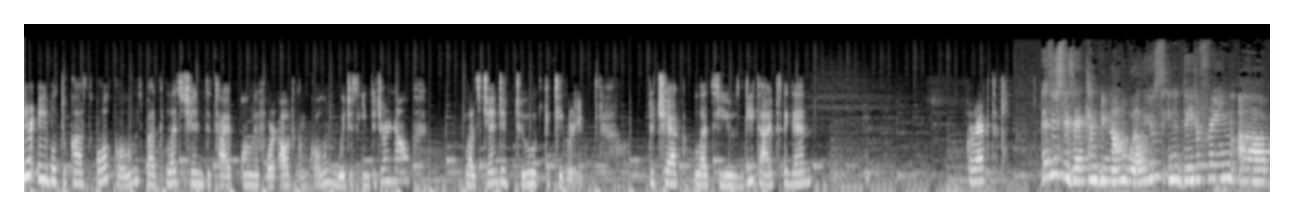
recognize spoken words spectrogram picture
We're able to cast all columns, but let's change the type only for outcome column, which is integer now. Let's change it to category. To check, let's use dtypes again. Correct? As you see, there can be NaN values in a data frame. Uh,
